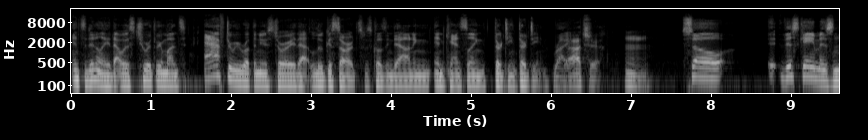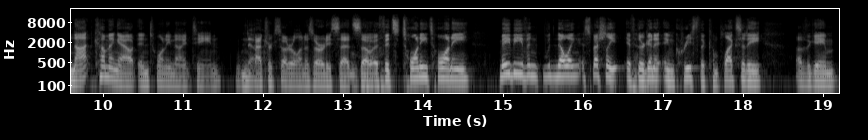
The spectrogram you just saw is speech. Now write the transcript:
incidentally, that was two or three months after we wrote the news story that LucasArts was closing down and, and canceling 1313. Right. Gotcha. So this game is not coming out in 2019. No. Patrick Soderlund has already said so. If it's 2020, maybe even knowing, especially if they're going to increase the complexity of the game,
